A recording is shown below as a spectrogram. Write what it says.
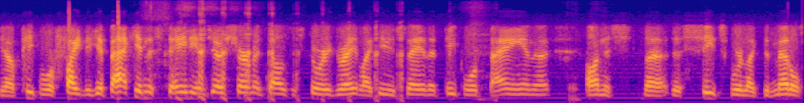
you know, people were fighting to get back in the stadium. Joe Sherman tells the story great. Like he was saying that people were banging the, on the, the the seats were like the metal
